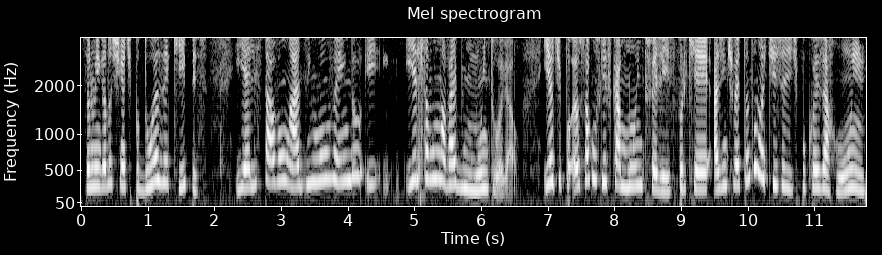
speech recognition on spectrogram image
Se eu não me engano, tinha, tipo, duas equipes. E eles estavam lá desenvolvendo e, e eles estavam numa vibe muito legal. E eu, tipo, eu só consegui ficar muito feliz, porque a gente vê tanta notícia de, tipo, coisa ruim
